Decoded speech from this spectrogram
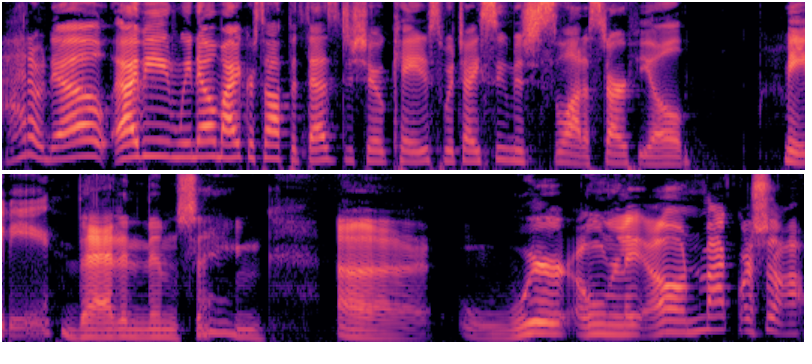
I don't know. I mean, we know Microsoft Bethesda showcase, which I assume is just a lot of Starfield, maybe. That and them saying, uh, we're only on Microsoft.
